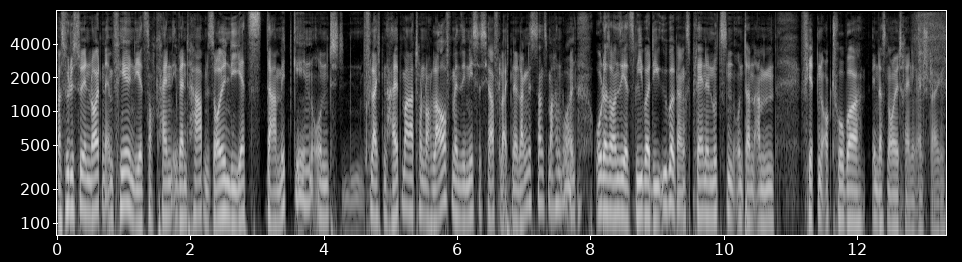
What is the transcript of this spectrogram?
Was würdest du den Leuten empfehlen, die jetzt noch kein Event haben? Sollen die jetzt da mitgehen und vielleicht einen Halbmarathon noch laufen, wenn sie nächstes Jahr vielleicht eine Langdistanz machen wollen? Oder sollen sie jetzt lieber die Übergangspläne nutzen und dann am 4. Oktober in das neue Training einsteigen?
